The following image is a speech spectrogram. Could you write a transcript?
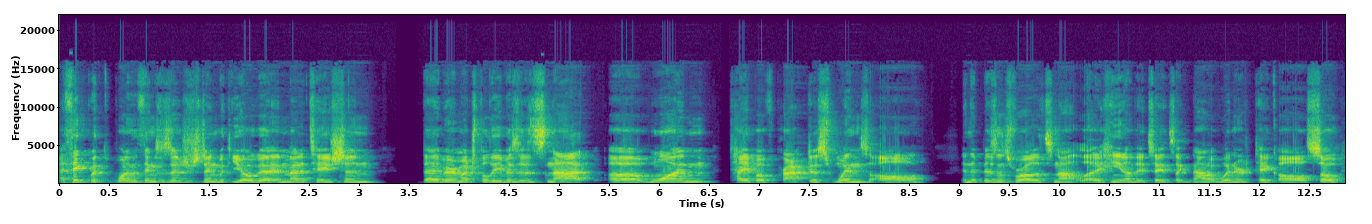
i think with one of the things that's interesting with yoga and meditation that i very much believe is it's not uh, one type of practice wins all. In the business world, it's not like, you know, they'd say it's like not a winner take all. So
